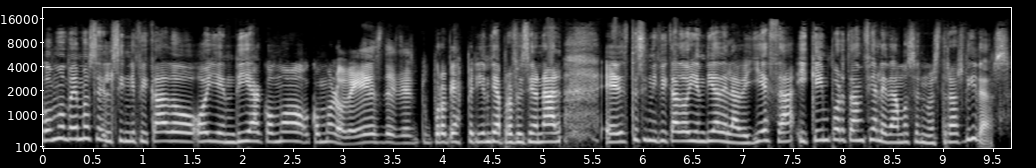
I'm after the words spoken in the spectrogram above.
¿Cómo vemos el significado hoy en día? ¿Cómo, ¿Cómo, lo ves desde tu propia experiencia profesional? Este significado hoy en día de la belleza y qué importancia le damos en nuestras vidas.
